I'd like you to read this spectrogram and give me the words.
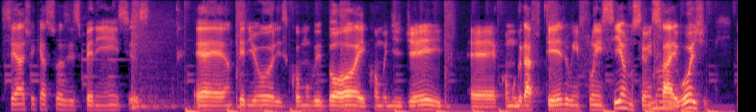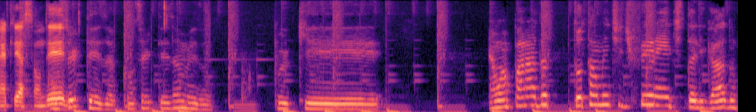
você acha que as suas experiências é, anteriores, como b-boy, como DJ, é, como grafiteiro, influenciam no seu Mano. ensaio hoje? Na criação Com dele? certeza, com certeza mesmo. Porque é uma parada totalmente diferente, tá ligado?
